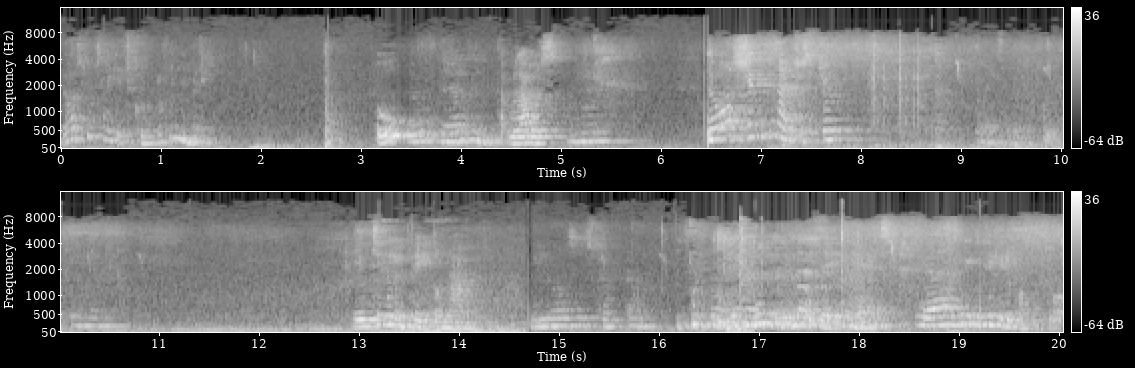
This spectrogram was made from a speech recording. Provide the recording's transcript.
Yours looks like it's coming up in the middle. Oh, Yeah. that was ours. No, I was shifting that, just jump. You're telling people now. Yours is dropped. Yes. Yeah. You can pick it up off the floor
